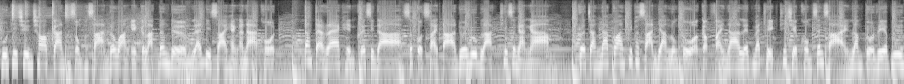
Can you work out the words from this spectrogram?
ผู้ที่ชื่นชอบการผสมผสานระหว่างเอกลักษณ์ดั้งเดิมและดีไซน์แห่งอนาคต ตั้งแต่แรกเห็น Cressida สะกดสายตาด้วยรูปลักษณ์ที่สง่างาม กระจังหน้ากว้างที่ผสานอย่างลงตัวกับไฟหน้าเลดแมทริกที่เฉียบคมเส้นสายลำตัวเรียบลื่น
